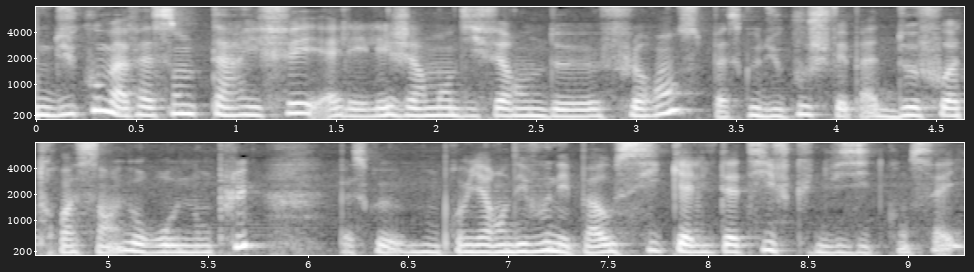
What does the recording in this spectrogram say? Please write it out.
Donc du coup, ma façon de tarifer, elle est légèrement différente de Florence, parce que du coup, je ne fais pas deux fois 300 euros non plus, parce que mon premier rendez-vous n'est pas aussi qualitatif qu'une visite conseil.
